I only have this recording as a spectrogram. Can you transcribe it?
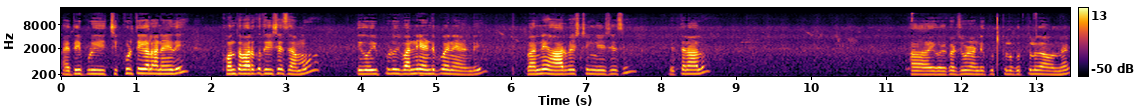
అయితే ఇప్పుడు ఈ చిక్కుడు తీగలు అనేది కొంతవరకు తీసేసాము. ఇగో ఇప్పుడు ఇవన్నీ ఎండిపోయినాయండి. ఇవన్నీ హార్వెస్టింగ్ చేసేసి విత్తనాలు ఇగో ఇక్కడ చూడండి గుత్తులు గుత్తులుగా ఉన్నాయి.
